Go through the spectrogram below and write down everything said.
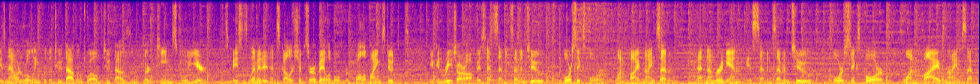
is now enrolling for the 2012 2013 school year. Space is limited and scholarships are available for qualifying students. You can reach our office at 772 464 1597. That number again is 772 464 1597.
